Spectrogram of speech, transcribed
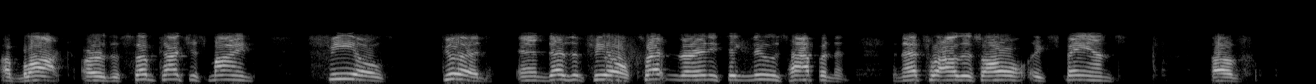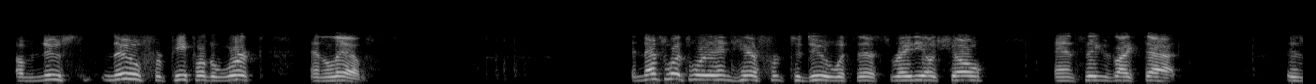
a block, or the subconscious mind feels good and doesn't feel threatened or anything new is happening. And that's how this all expands of of new new for people to work and live. And that's what we're in here for to do with this radio show and things like that is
